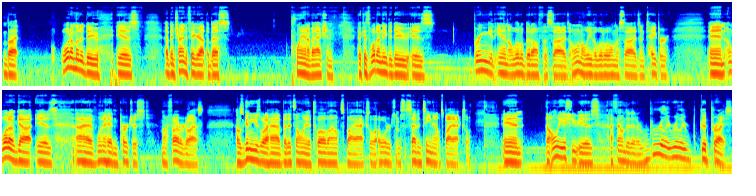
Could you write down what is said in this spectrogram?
But what I'm gonna do is I've been trying to figure out the best plan of action because what I need to do is bring it in a little bit off the sides. I want to leave a little on the sides and taper. And what I've got is I have went ahead and purchased my fiberglass. I was going to use what I have, but it's only a 12 ounce biaxial. I ordered some 17 ounce biaxial. And the only issue is I found it at a really, really good price.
